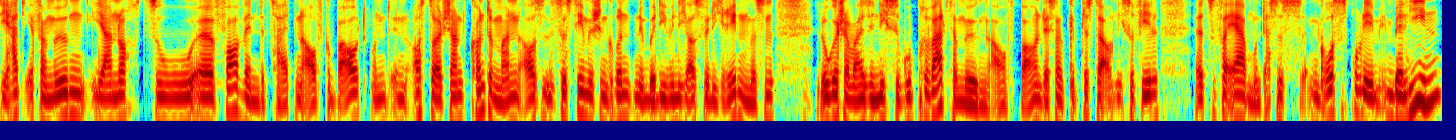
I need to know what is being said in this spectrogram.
die hat ihr Vermögen ja noch zu äh, Vorwendezeiten aufgebaut und in Ostdeutschland konnte man aus systemischen Gründen, über die wir nicht ausführlich reden müssen, logischerweise nicht so gut Privatvermögen aufbauen. Deshalb gibt es da auch nicht so viel äh, zu vererben und das ist ein großes Problem. In Berlin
